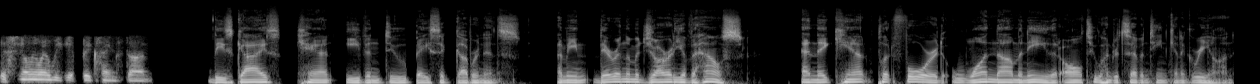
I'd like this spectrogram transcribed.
It's the only way we get big things done. These guys can't even do basic governance. I mean, they're in the majority of the House, and they can't put forward one nominee that all 217 can agree on.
